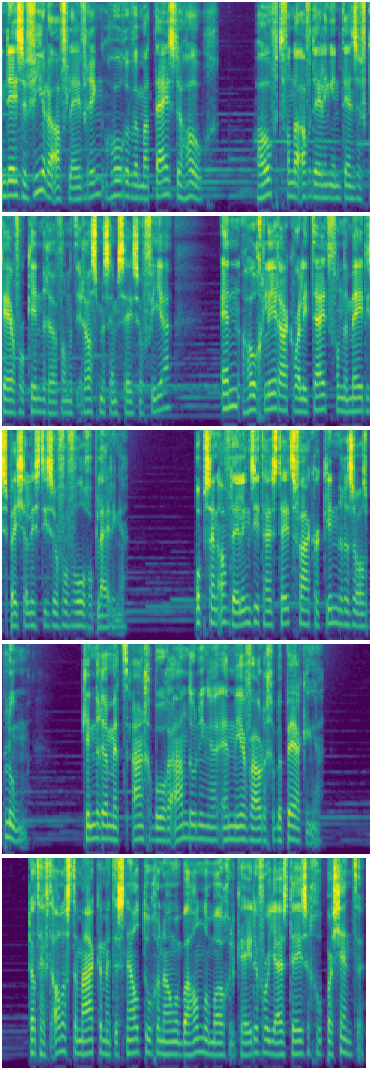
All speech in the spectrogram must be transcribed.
In deze vierde aflevering horen we Matthijs de Hoog, hoofd van de afdeling Intensive Care voor Kinderen van het Erasmus MC Sophia en hoogleraar kwaliteit van de medisch specialistische vervolgopleidingen. Op zijn afdeling ziet hij steeds vaker kinderen zoals Bloem, kinderen met aangeboren aandoeningen en meervoudige beperkingen. Dat heeft alles te maken met de snel toegenomen behandelmogelijkheden voor juist deze groep patiënten.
